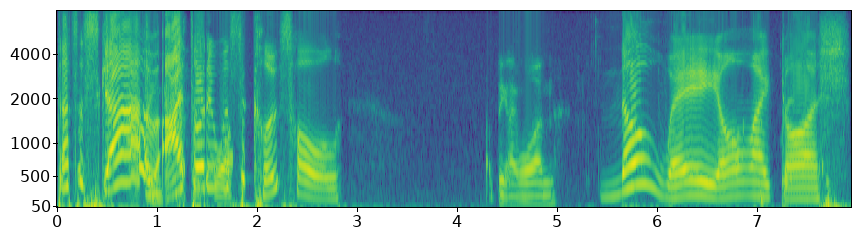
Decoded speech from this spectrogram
That's a scam! Think I thought it was the close hole. I think I won. No way! Oh my gosh.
